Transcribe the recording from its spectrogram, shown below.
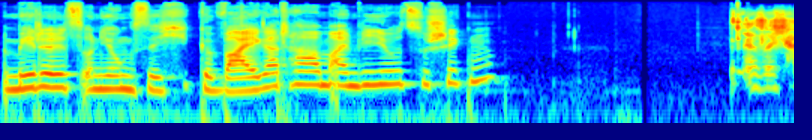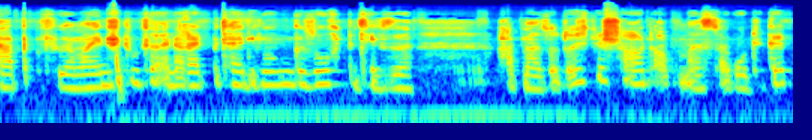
Mädels und Jungs sich geweigert haben, ein Video zu schicken. Also ich habe für meine Studie eine Reitbeteiligung gesucht, beziehungsweise habe mal so durchgeschaut, ob es da gute gibt.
